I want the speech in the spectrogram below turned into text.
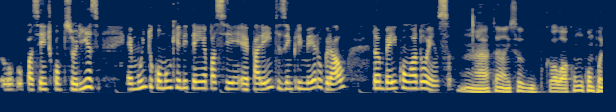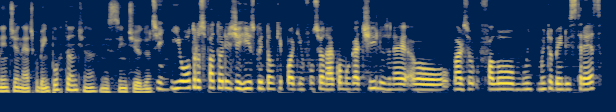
o, o, paciente com psoríase, é muito comum que ele tenha é, parentes em primeiro grau também com a doença. Ah, tá. Isso coloca um componente genético bem importante, né? Nesse sentido. Sim. E outros fatores de risco, então, que podem funcionar como gatilhos, né? O Márcio falou muito, bem do estresse.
